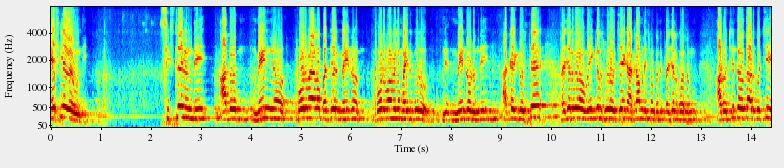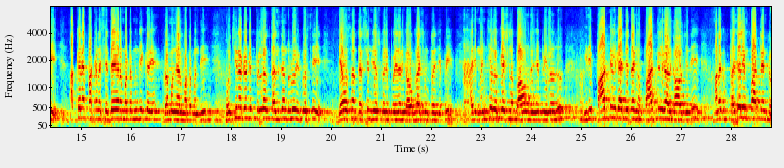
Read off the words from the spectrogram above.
నేషనల్ హైవే ఉంది. సిక్స్ లైన్ ఉంది. ఆ తర్వాత మెయిన్ పూర్వమేళ బద్దేలు మెయిన్ పూర్వమేళ మైదుకూరు మెయిన్ రోడ్ ఉంది. అక్కడికి వస్తే ప్రజలు కూడా వెహికల్స్ కూడా వచ్చే అకామిడేషన్ ఉంటుంది ప్రజల కోసం. ఆడు వచ్చిన తర్వాత ఆడికి వచ్చి అక్కడే పక్కన సిద్ధయ్య మఠం ఉంది ఇక్కడ బ్రహ్మంగారి మఠం ఉంది. వచ్చినటువంటి పిల్లల తల్లిదండ్రులు ఇక్కడికి వచ్చి దేవస్థానం దర్శనం చేసుకొని పోయేదానికి అవకాశం ఉంటుందని చెప్పి అది మంచి లొకేషన్లో బాగుంటుందని చెప్పి ఈరోజు ఇది పార్టీలకు అతీతంగా పార్టీలు కాదు కావాల్సింది మనకు ప్రజలు ఇంపార్టెంట్.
